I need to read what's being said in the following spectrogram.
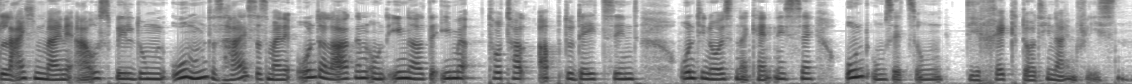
gleich in meine Ausbildungen um. Das heißt, dass meine Unterlagen und Inhalte immer total up-to-date sind und die neuesten Erkenntnisse und Umsetzungen direkt dort hineinfließen.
